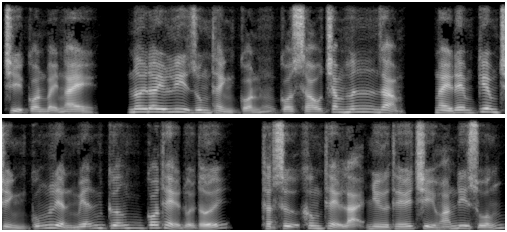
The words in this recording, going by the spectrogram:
chỉ còn 7 ngày, nơi đây ly dung thành còn có 600 hơn giảm, ngày đêm kiêm trình cũng liền miễn cưỡng có thể đổi tới, thật sự không thể lại như thế chỉ hoãn đi xuống,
